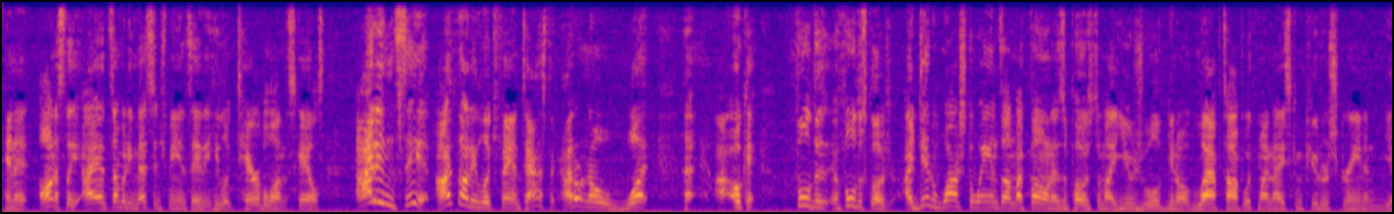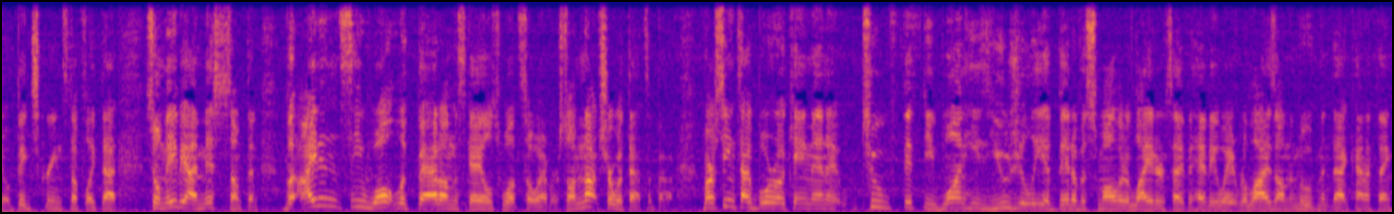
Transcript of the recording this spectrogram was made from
And it, honestly, I had somebody message me and say that he looked terrible on the scales. I didn't see it. I thought he looked fantastic. I don't know what. Uh, okay, full di- full disclosure, I did watch the weigh-ins on my phone as opposed to my usual, you know, laptop with my nice computer screen and you know big screen stuff like that. So maybe I missed something, but I didn't see Walt look bad on the scales whatsoever. So I'm not sure what that's about. Marcin Tybura came in at 251. He's usually a bit of a smaller, lighter type of heavyweight, relies on the movement, that kind of thing.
